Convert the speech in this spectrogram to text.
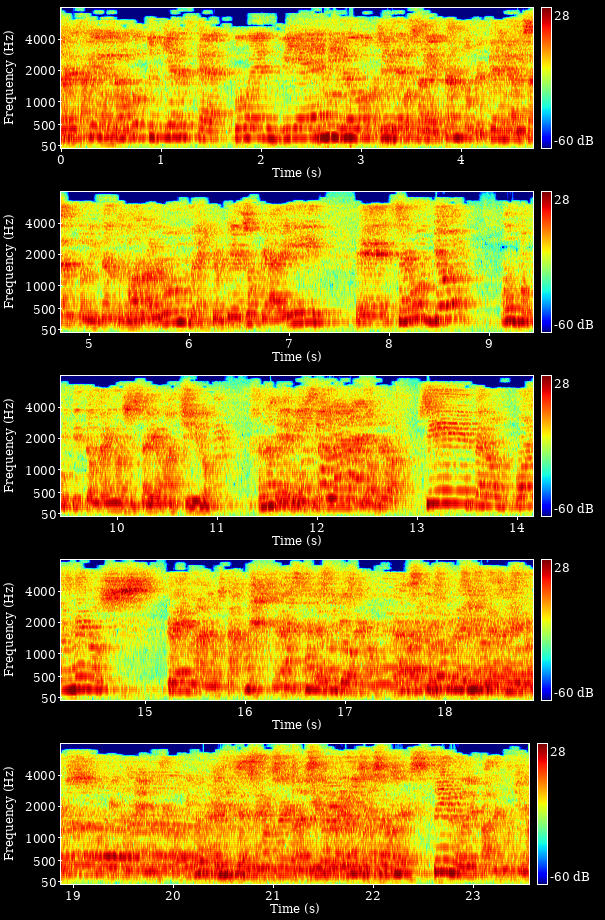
Pero es que luego tú quieres que actúen bien y luego pides o sea, que... ni tanto que queme al santo, ni tanto que no lo alumbre. Yo pienso que ahí, eh, según yo, un poquitito menos estaría más chido. ¿No te Eh, gusta, maestro? Sí, pero con menos los tacos. Gracias. Según yo. Gracias. Con Dos menos. Poquito menos. Dos rayitas menos. Sí, gracias. le doy padre mucho. No,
